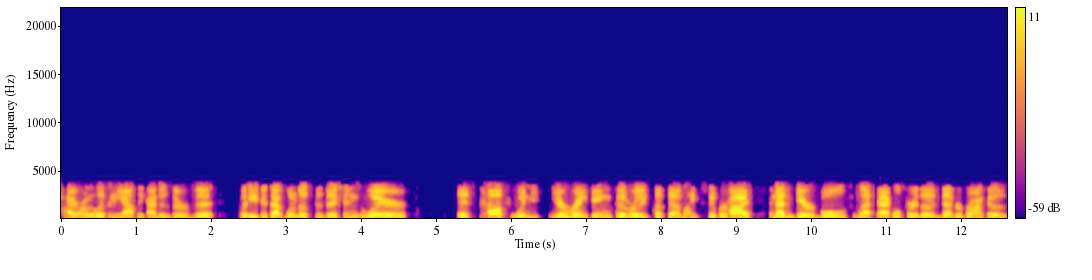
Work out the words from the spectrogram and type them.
higher on the list, and he obviously kind of deserves it. But he's just at one of those positions where it's tough when you're ranking to really put them like super high, and that's Garett Bolles, left tackle for the Denver Broncos.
